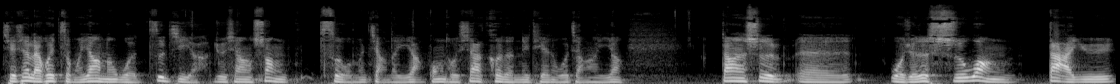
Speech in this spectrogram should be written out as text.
接下来会怎么样呢？我自己啊，就像上次我们讲的一样，光头下课的那天我讲的一样，当然是呃，我觉得失望大于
